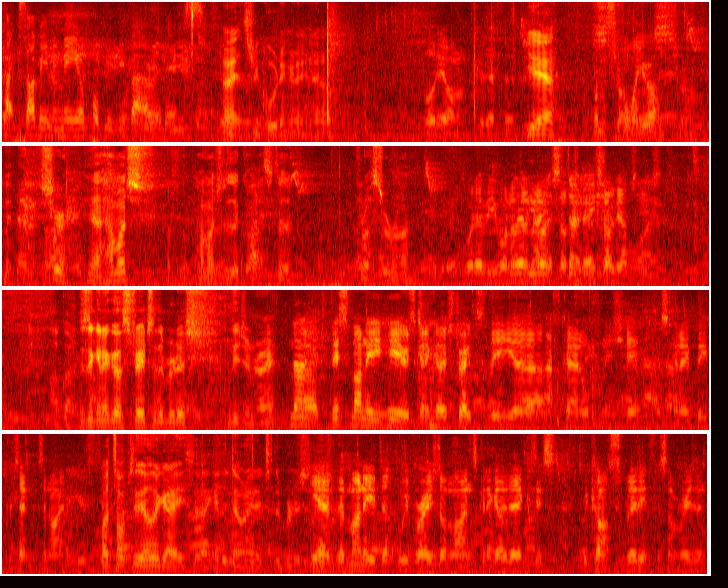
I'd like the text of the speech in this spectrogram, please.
tech savvy than me, you'll probably be better at this. All right, it's recording right now. Body armor, good effort. Yeah. For your arms. Sure. Yeah. How much? How much does it cost to for us to run? Whatever you want to Whatever you donate, want, it's up it's to, donation. totally up to you. Is it going to go straight to the British Legion, right? No. Uh, this money here is going to go straight to the uh, Afghan orphanage here. It's going to be presented tonight. I talked to the other guy. He said I could donate it to the British Legion. Yeah, Legion. the money that we've raised online is going to go there because we can't split it for some reason.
